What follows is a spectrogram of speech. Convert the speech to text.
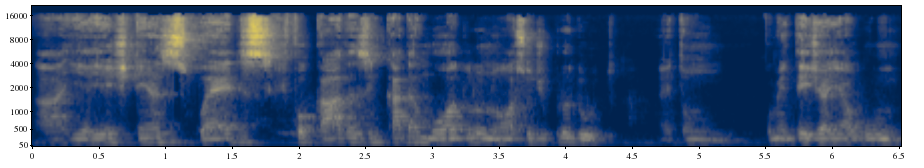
Ah, e aí a gente tem as squads focadas em cada módulo nosso de produto. Então, comentei já em algum,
